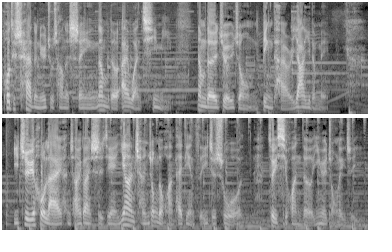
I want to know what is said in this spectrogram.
Potish Hand 女主唱的声音那么的哀婉凄迷，那么的就有一种病态而压抑的美。以至于后来很长一段时间，阴暗沉重的缓拍电子一直是我最喜欢的音乐种类之一。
